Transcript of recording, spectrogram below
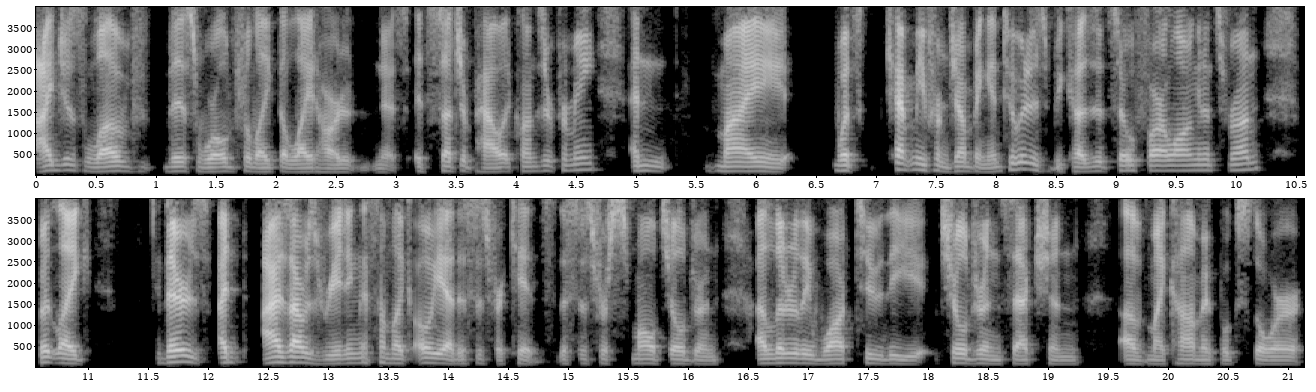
i just love this world for like the lightheartedness. It's such a palate cleanser for me. And my what's kept me from jumping into it is because it's so far along in its run. But like there's I, as I was reading this, I'm like, oh yeah, this is for kids. This is for small children. I literally walked to the children's section of my comic book store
